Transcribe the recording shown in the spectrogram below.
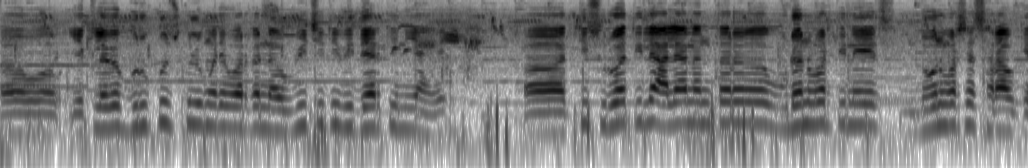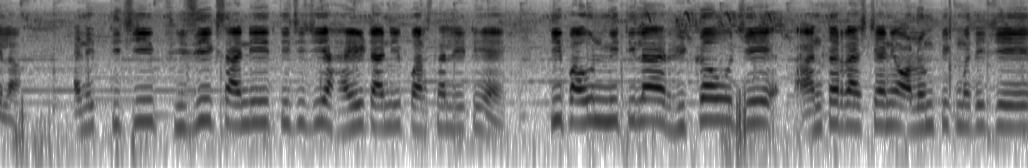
एकलव्य गुरुकुल स्कूलमध्ये वर्ग नववीची ती विद्यार्थिनी आहे. ती सुरुवातीला आल्यानंतर उडनवर तिने दोन वर्ष सराव केला. आणि तिची फिजिक्स आणि तिची जी हाईट आणि पर्सनॅलिटी आहे ती पाहून मी तिला रिकव जे आंतरराष्ट्रीय आणि ऑलिम्पिकमध्ये जे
